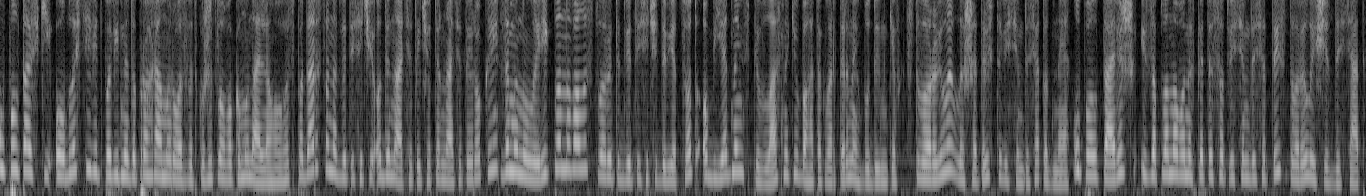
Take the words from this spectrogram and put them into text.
У Полтавській області, відповідно до програми розвитку житлово-комунального господарства на 2011-2014 роки, за минулий рік планували створити 2900 об'єднань співвласників багатоквартирних будинків. Створили лише 381. У Полтаві ж із запланованих 580 створили 60.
